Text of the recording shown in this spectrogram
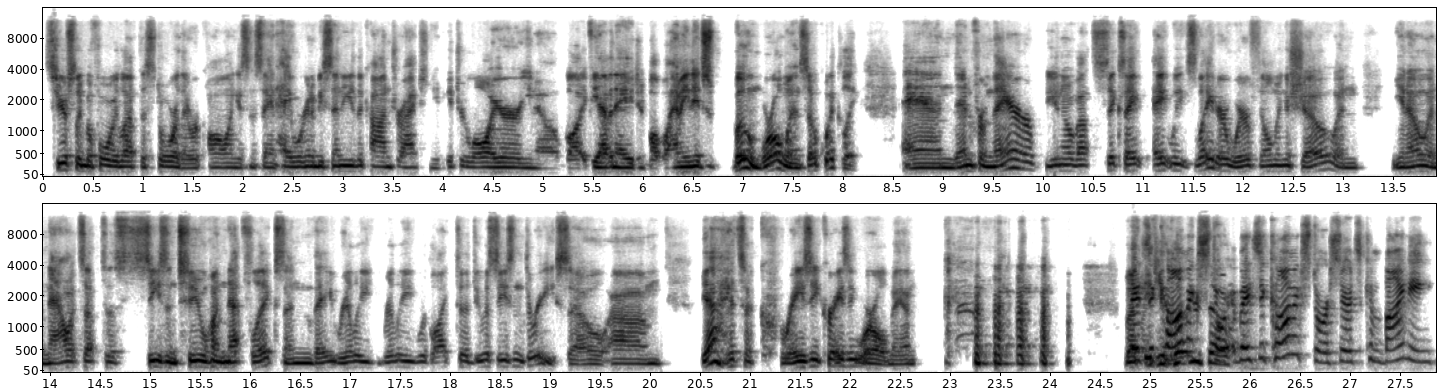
Seriously, before we left the store, they were calling us and saying, hey, we're going to be sending you the contracts. You need to get your lawyer, you know, blah, if you have an agent, blah, blah. I mean, it's boom, whirlwind so quickly. And then from there, you know, about six, eight, eight weeks later, we're filming a show and you know, and now it's up to season two on Netflix, and they really, really would like to do a season three. So, um, yeah, it's a crazy, crazy world, man. but it's a comic yourself, store, but it's a comic store, so it's combining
